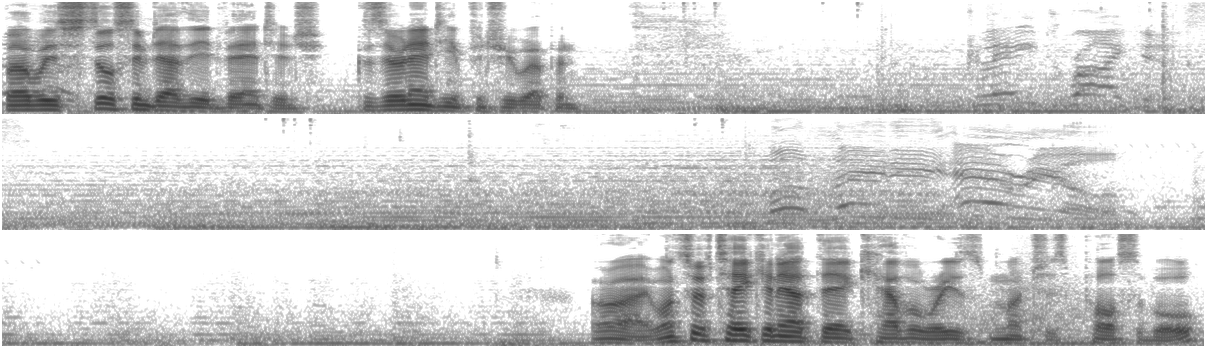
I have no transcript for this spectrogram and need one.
But we still seem to have the advantage, because they're an anti-infantry weapon. Alright, once we've taken out their cavalry as much as possible,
